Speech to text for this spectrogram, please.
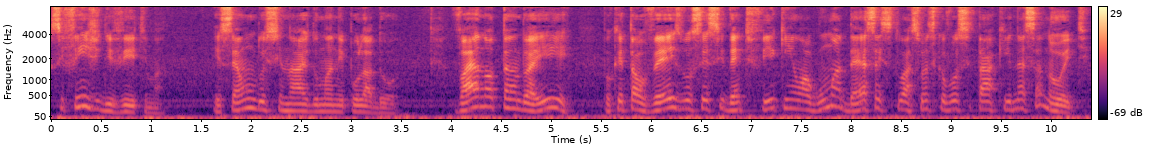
Se finge de vítima. Esse é um dos sinais do manipulador. Vai anotando aí porque talvez você se identifique em alguma dessas situações que eu vou citar aqui nessa noite.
